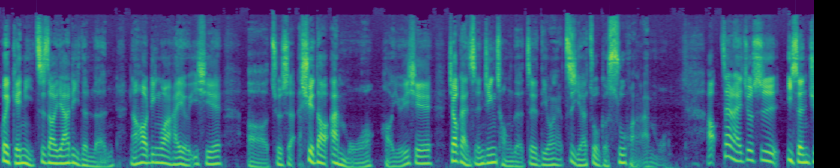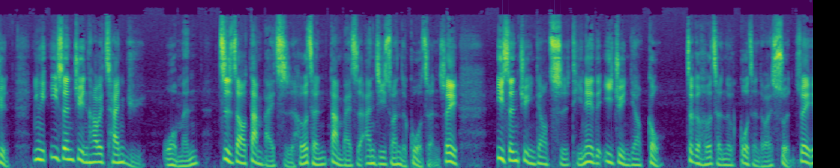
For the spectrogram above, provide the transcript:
会给你制造压力的人。然后另外还有一些呃，就是穴道按摩，好有一些交感神经丛的这个地方，自己要做个舒缓按摩。好，再来就是益生菌，因为益生菌它会参与我们。制造蛋白质、合成蛋白质、氨基酸的过程，所以益生菌一定要吃，体内的益菌一定要够，这个合成的过程才会顺，所以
